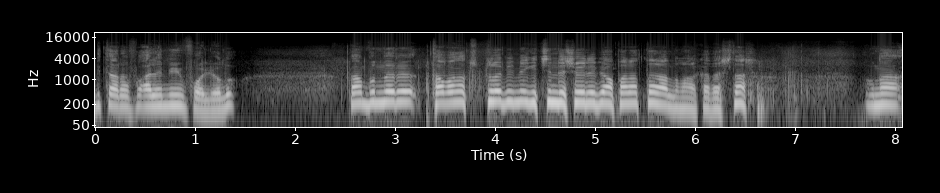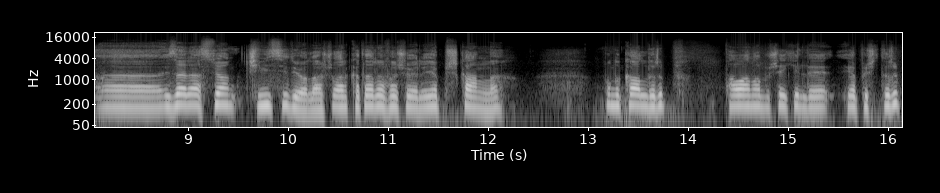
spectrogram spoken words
Bir tarafı alüminyum folyolu. Ben bunları tavana tutturabilmek için de şöyle bir aparatlar aldım arkadaşlar. Buna e, izolasyon çivisi diyorlar. Şu arka tarafa şöyle yapışkanlı. Bunu kaldırıp tavana bu şekilde yapıştırıp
